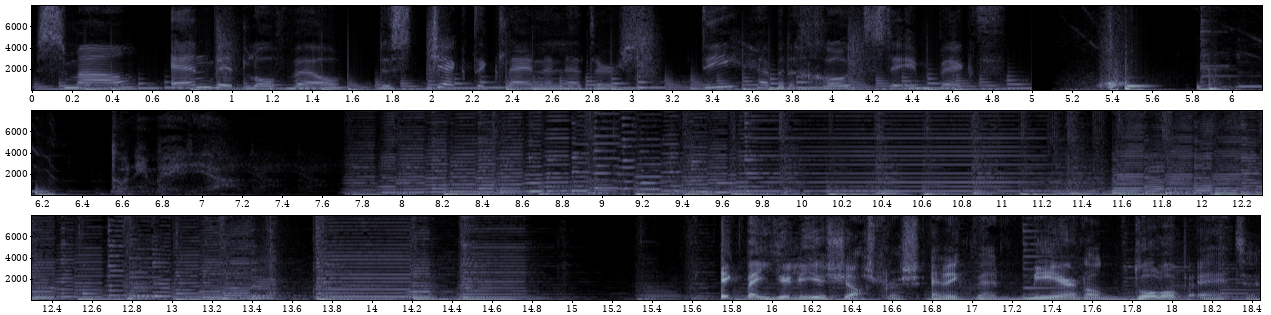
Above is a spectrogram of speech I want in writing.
Smaal en Witlof wel. Dus check de kleine letters. Die hebben de grootste impact. Tony Media. Ik ben Julius Jaspers en ik ben meer dan dol op eten.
